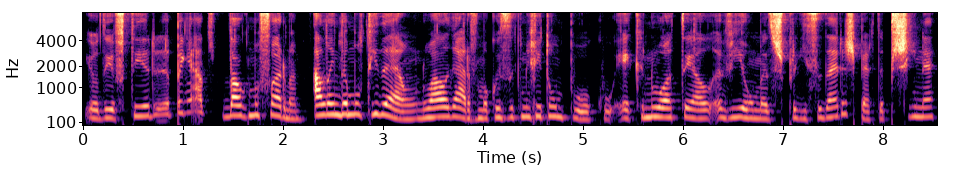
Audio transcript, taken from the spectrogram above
eu devo ter apanhado de alguma forma. Além da multidão, no Algarve, uma coisa que me irritou um pouco é que no hotel havia umas espreguiçadeiras perto da piscina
